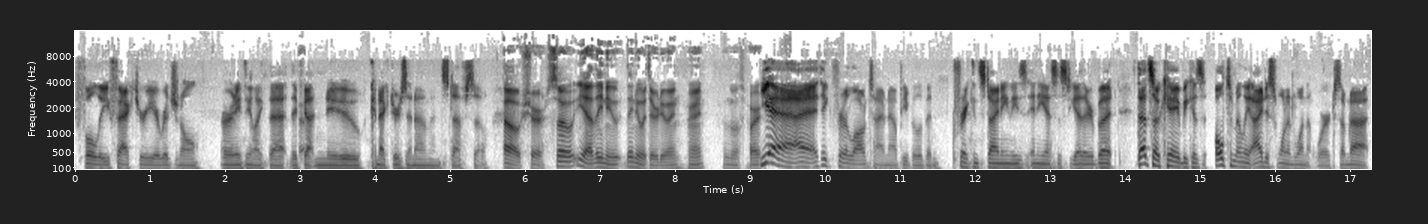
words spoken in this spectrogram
fully factory original or anything like that. They've got new connectors in them and stuff, so oh sure. So yeah, they knew they knew what they were doing, right? For the most part. Yeah, I, I think for a long time now, people have been Frankensteining these NESs together, but that's okay because ultimately, I just wanted one that works. I'm not.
